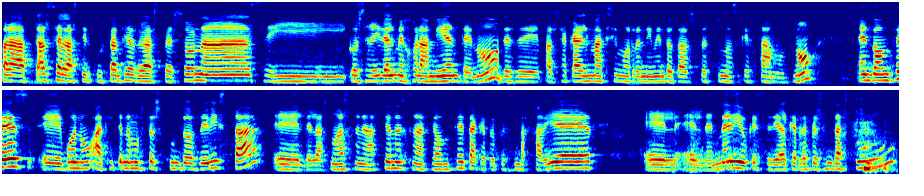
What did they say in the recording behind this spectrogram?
adaptarse a las circunstancias de las personas y conseguir el mejor ambiente, ¿no? Desde para sacar el máximo rendimiento de todas las personas que estamos, ¿no? Entonces, eh, bueno, aquí tenemos tres puntos de vista, el de las nuevas generaciones, generación Z que representa Javier, el, el de medio que sería el que representas tú,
